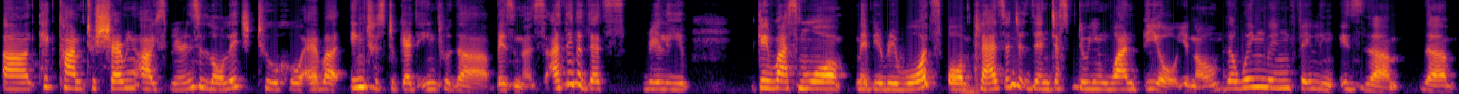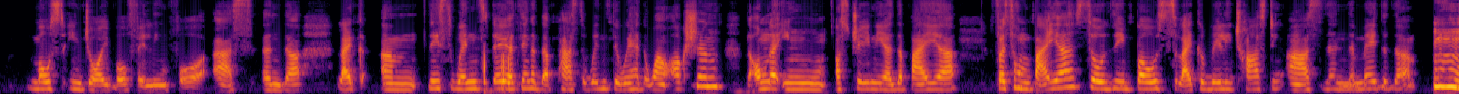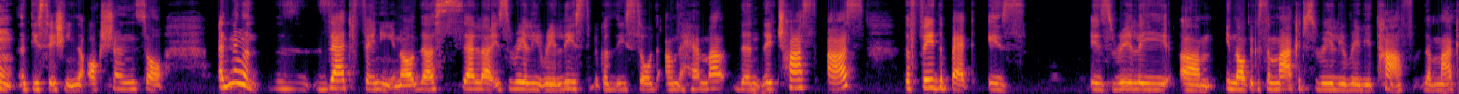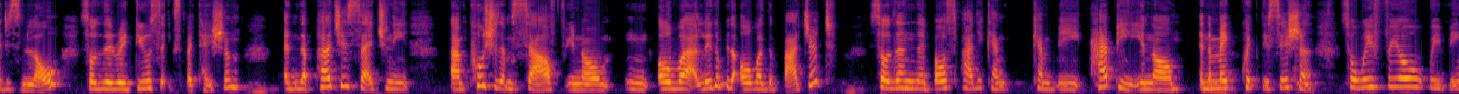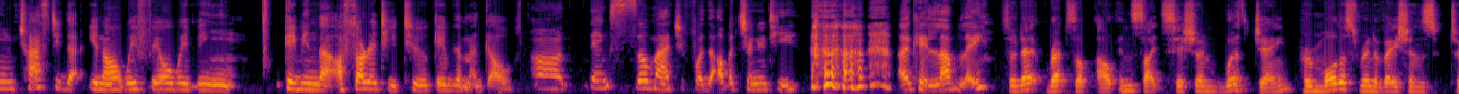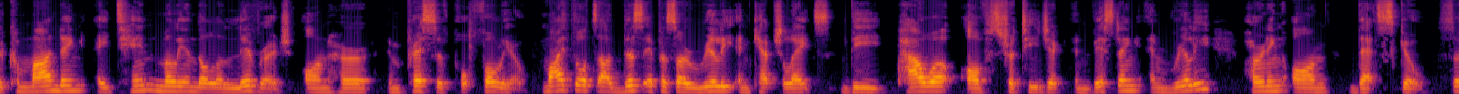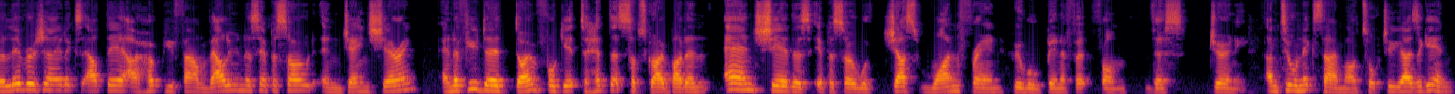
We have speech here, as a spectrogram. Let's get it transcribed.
Uh, take time to sharing our experience, knowledge to whoever interested to get into the business. I think that's really give us more maybe rewards or mm-hmm. pleasant than just doing one deal, you know. The win-win feeling is the, the most enjoyable feeling for us. And uh, like um, this Wednesday, I think the past Wednesday, we had one auction. The owner in Australia, the buyer, first home buyer. So they both like really trusting us and they made the decision in the auction. So I think that feeling, you know, the seller is really released because they sold on the hammer. Then they trust us. The feedback is is really, um, you know, because the market is really, really tough. The market is low, so they reduce the expectation, mm-hmm. and the purchase actually um, push themselves, you know, mm, over a little bit over the budget. Mm-hmm. So then the both party can can be happy, you know, and make quick decision. So we feel we've been trusted, you know, we feel we've been given the authority to give them a go. Uh, thanks so much for the opportunity. okay, lovely. So that wraps up our insight session with Jane. Her modest renovations to commanding a $10 million leverage on her impressive portfolio. My thoughts are this episode really encapsulates the power of strategic investing and really honing on that skill. So, leverage addicts out there, I hope you found value in this episode and Jane's sharing. And if you did, don't forget to hit that subscribe button and share this episode with just one friend who will benefit from this journey. Until next time, I'll talk to you guys again.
